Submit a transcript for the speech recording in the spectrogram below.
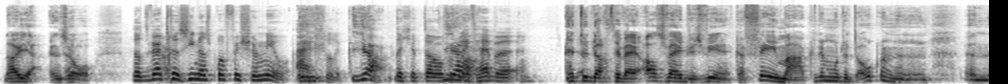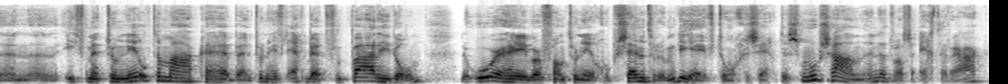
nou ja, en zo. Dat werd gezien als professioneel, eigenlijk. Ja. Dat je het over bleef hebben. En... En toen dachten wij, als wij dus weer een café maken, dan moet het ook een, een, een, een, een- iets met toneel te maken hebben. En toen heeft Egbert van Paridon, de oerheber van toneelgroep Centrum, die heeft toen gezegd de smoeshaan. En dat was echt raak.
